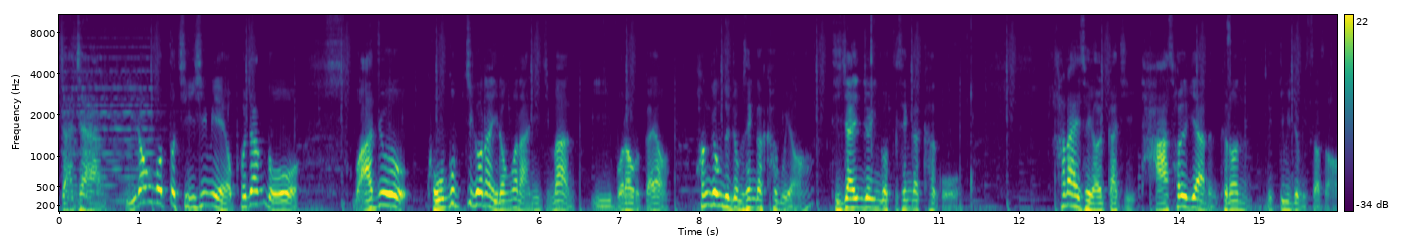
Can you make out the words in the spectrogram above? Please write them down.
짜잔. 이런 것도 진심이에요. 포장도 뭐 아주 고급지거나 이런 건 아니지만 이 뭐라 그럴까요? 환경도 좀 생각하고요. 디자인적인 것도 생각하고 하나에서 열까지 다 설계하는 그런 느낌이 좀 있어서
